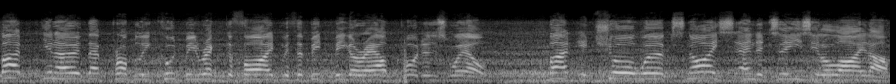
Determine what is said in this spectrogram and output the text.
but you know, that probably could be rectified with a bit bigger output as well. But it sure works nice and it's easy to light up.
